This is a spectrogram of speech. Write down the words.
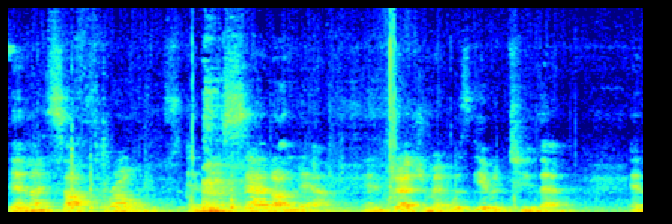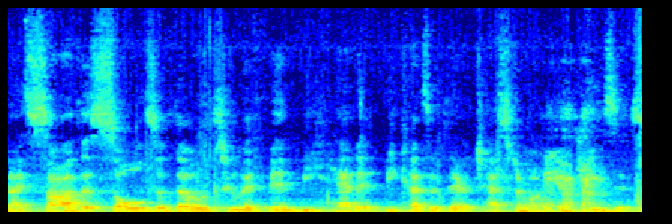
then I saw thrones, and they sat on them, and judgment was given to them and I saw the souls of those who had been beheaded because of their testimony of Jesus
